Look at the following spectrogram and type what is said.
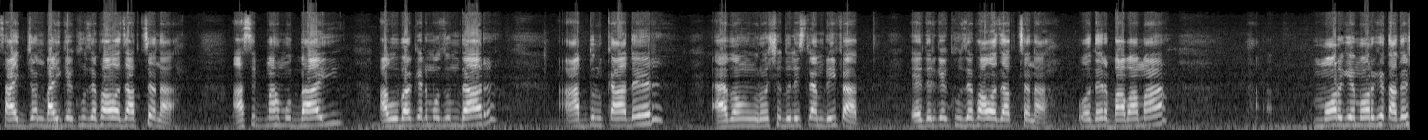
ষাটজন ভাইকে খুঁজে পাওয়া যাচ্ছে না। আসিফ মাহমুদ ভাই, আবু বাকের মজুমদার, আব্দুল কাদের এবং রশিদুল ইসলাম রিফাত এদেরকে খুঁজে পাওয়া যাচ্ছে না। ওদের বাবা মা মর্গে মর্গে তাদের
